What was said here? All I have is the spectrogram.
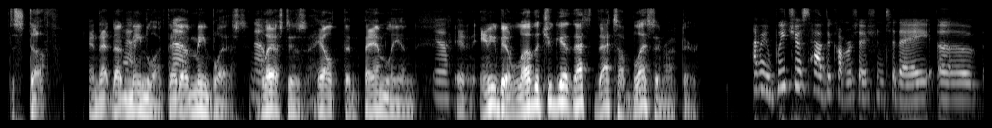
the stuff. And that doesn't Yeah. mean luck. That No. doesn't mean blessed. No. Blessed is health and family and, Yeah. and any bit of love that you get, that's that's a blessing right there. I mean, we just had the conversation today of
